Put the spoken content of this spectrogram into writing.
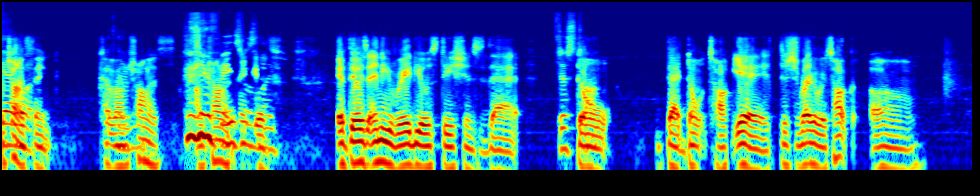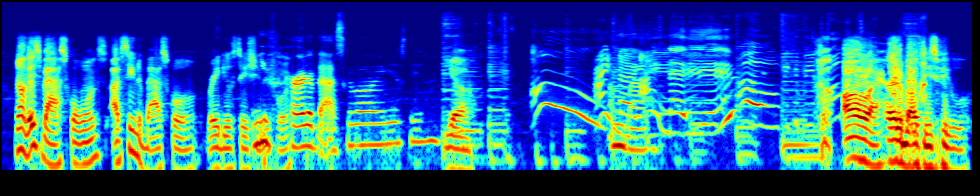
yeah trying what? to think because I'm trying to I'm your trying to face think if, if there's any radio stations that just don't that don't talk. Yeah, just regular talk. Um, no, there's basketball ones. I've seen a basketball radio station you've before. heard a basketball radio station Yeah. Oh, I know. I know you. Oh, we can be Oh, I heard about these people.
